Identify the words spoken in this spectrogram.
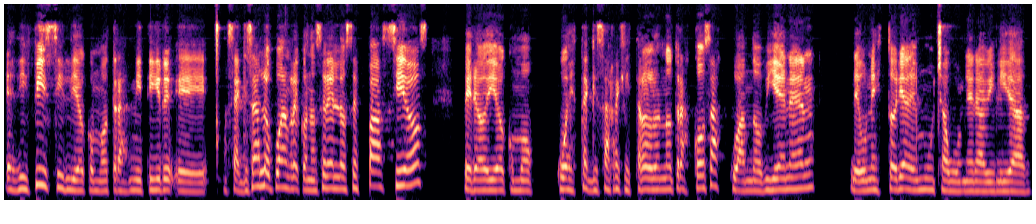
difícil, digo, como transmitir, eh, o sea, quizás lo pueden reconocer en los espacios, pero digo, como cuesta quizás registrarlo en otras cosas cuando vienen de una historia de mucha vulnerabilidad.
